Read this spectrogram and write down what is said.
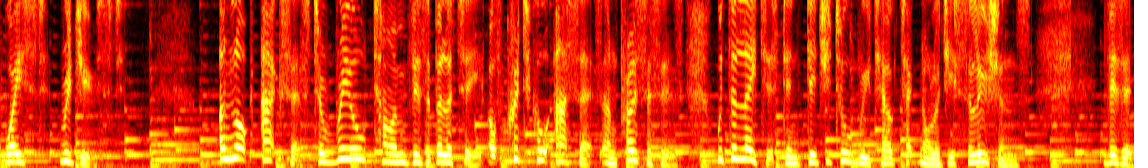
waste reduced. Unlock access to real time visibility of critical assets and processes with the latest in digital retail technology solutions. Visit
